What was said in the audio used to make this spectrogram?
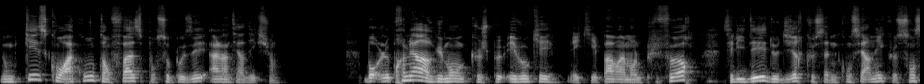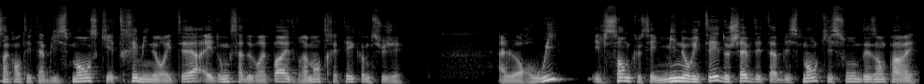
Donc qu'est-ce qu'on raconte en face pour s'opposer à l'interdiction? Bon, le premier argument que je peux évoquer, et qui n'est pas vraiment le plus fort, c'est l'idée de dire que ça ne concernait que 150 établissements, ce qui est très minoritaire, et donc ça ne devrait pas être vraiment traité comme sujet. Alors oui, il semble que c'est une minorité de chefs d'établissement qui sont désemparés,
